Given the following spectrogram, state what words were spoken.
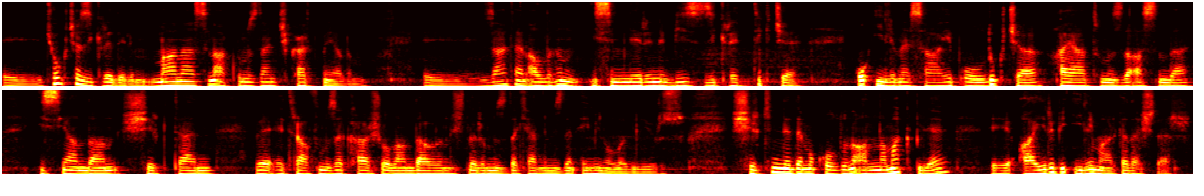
E, çokça zikredelim, manasını aklımızdan çıkartmayalım. Zaten Allah'ın isimlerini biz zikrettikçe, o ilime sahip oldukça hayatımızda aslında isyandan, şirkten ve etrafımıza karşı olan davranışlarımızda kendimizden emin olabiliyoruz. Şirkin ne demek olduğunu anlamak bile e, ayrı bir ilim arkadaşlar.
